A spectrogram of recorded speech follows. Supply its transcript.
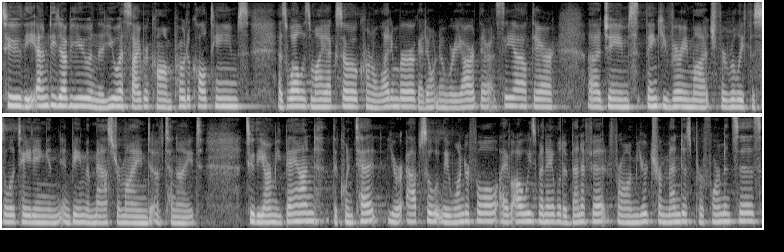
to the MDW and the US Cybercom protocol teams, as well as my XO, Colonel Leidenberg, I don't know where you are there, I see you out there. Uh, James, thank you very much for really facilitating and, and being the mastermind of tonight to the Army Band, the quintet, you're absolutely wonderful. I've always been able to benefit from your tremendous performances.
